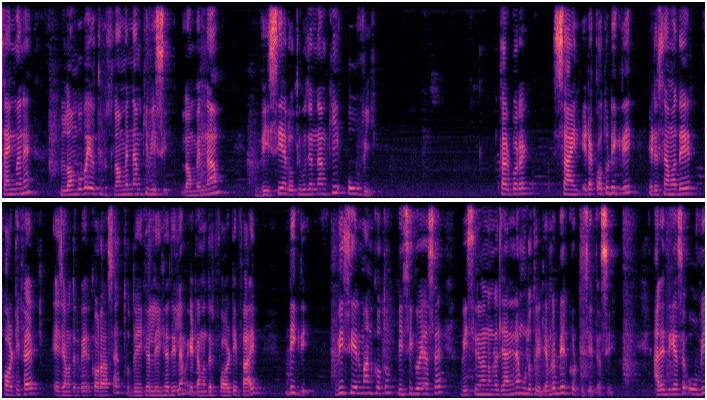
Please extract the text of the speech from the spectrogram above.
sine মানে লম্ব বাই অতিভুজ, লম্বের নাম কি? ভিসি লম্বের নাম ভিসি আর অতিভুজের নাম কি? ওভি তারপরে সাইন, এটা কত ডিগ্রি? এটা হচ্ছে আমাদের ফর্টি ফাইভ এই যে আমাদের বের করা আছে, তো দেখে লিখে দিলাম, এটা আমাদের ফর্টি ফাইভ ডিগ্রি ভিসি এর মান কত? ভিসি কই আছে? ভিসি এর মান আমরা জানি না, মূলত এটি আমরা বের করতে চাইতেছি। আর এদিকে আছে ওভি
